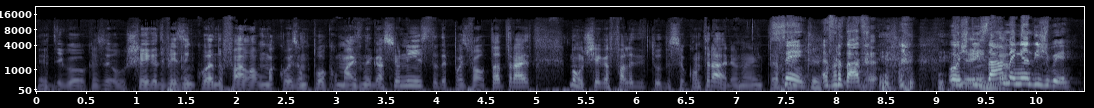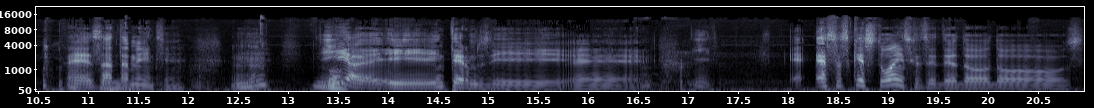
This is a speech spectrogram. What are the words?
eu digo, quer dizer, o Chega de vez em quando fala uma coisa um pouco mais negacionista, depois volta atrás. Bom, o Chega fala de tudo o seu contrário, né? Então, Sim, é verdade. Hoje diz A, amanhã diz B. É, exatamente. Uhum. E, e, em termos de. É, e, é, essas questões, quer dizer, do, dos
